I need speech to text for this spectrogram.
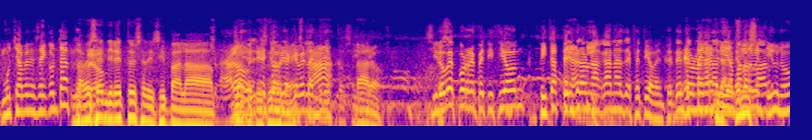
muchas veces hay contacto. La ves pero en directo y se disipa la, Claro, la esto petición. Esto habría ¿eh? que verla en Ah, directo, sí. Claro. Si lo ves por repetición, Pitas te entran unas ganas, de, efectivamente, te entran unas ganas de llamar VAR. 21.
